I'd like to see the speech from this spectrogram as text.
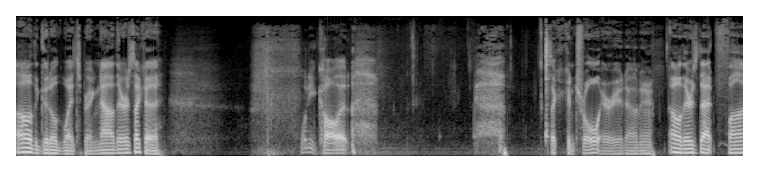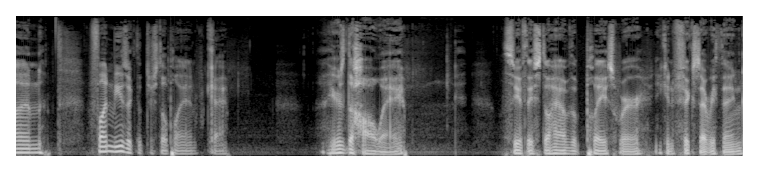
Oh, the good old White Spring. Now there's like a what do you call it? It's like a control area down there. Oh, there's that fun fun music that they're still playing. Okay. Here's the hallway. See if they still have the place where you can fix everything.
